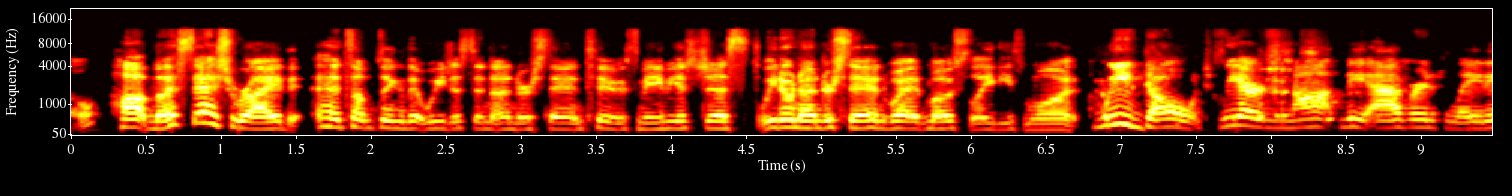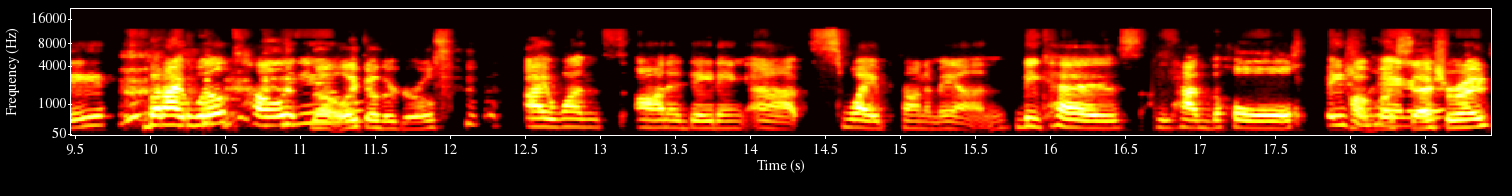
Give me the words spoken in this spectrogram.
vessel. Hot Mustache Ride had something that we just didn't understand too. So maybe it's just we don't understand what most ladies want. We don't. We are not the average lady. But I will tell you, Not like other girls. I once on a dating app swiped on a man because he had the whole facial Hot hair. Mustache Ride.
